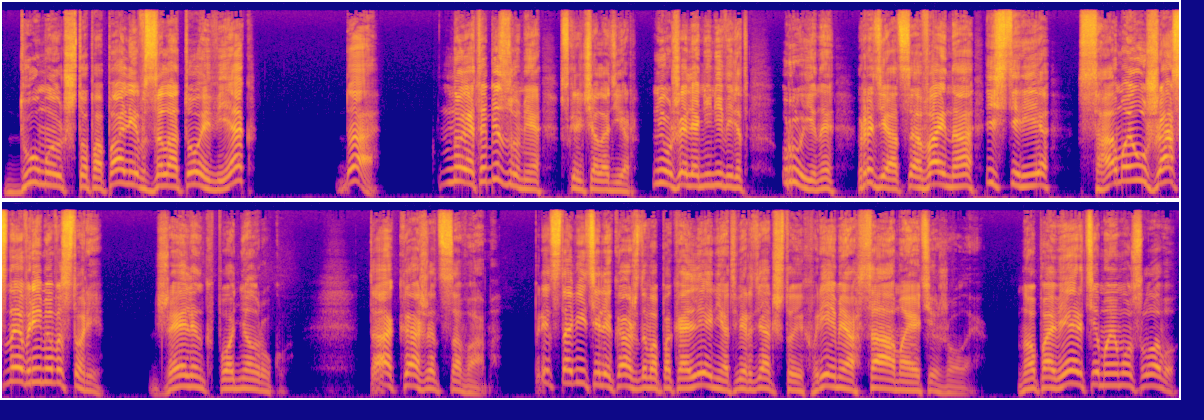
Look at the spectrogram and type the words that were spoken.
думают, что попали в золотой век? Да. Но это безумие, вскричал Адьер. Неужели они не видят руины, радиация, война, истерия, самое ужасное время в истории? Джеллинг поднял руку. Так кажется вам. Представители каждого поколения твердят, что их время самое тяжелое. Но поверьте моему слову,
